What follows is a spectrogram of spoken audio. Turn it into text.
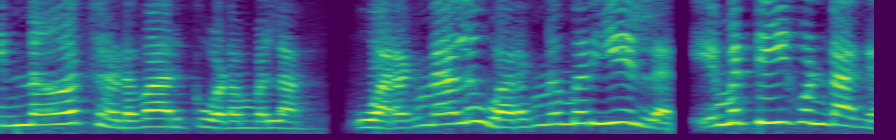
என்ன சடவா இருக்கு உடம்பெல்லாம். உறங்கினாலும் உறங்கின மாதிரியே இல்ல. ஏமா டீ கொண்டாங்க?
